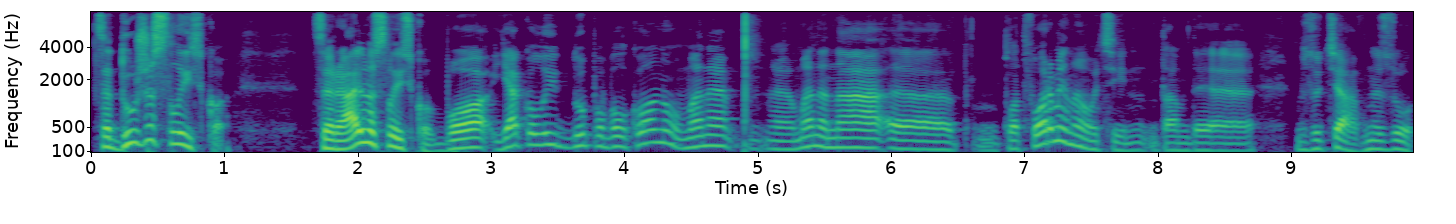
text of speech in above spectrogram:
це дуже слизько. Це реально слизько. Бо я коли йду по балкону, у мене, е, у мене на е, платформі на оцій, там, де взуття внизу,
